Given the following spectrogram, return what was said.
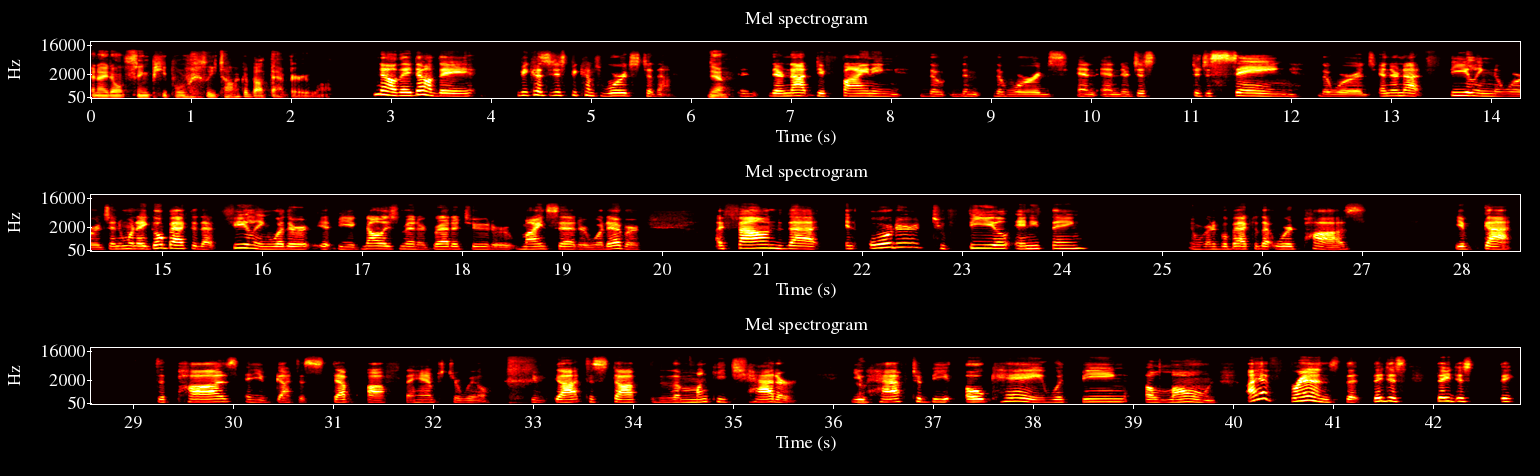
And i don't think people really talk about that very well. No they don't. They because it just becomes words to them. Yeah. They're not defining the the, the words and and they're just they're just saying the words and they're not feeling the words. And when i go back to that feeling whether it be acknowledgement or gratitude or mindset or whatever i found that in order to feel anything and we're going to go back to that word pause you've got to pause and you've got to step off the hamster wheel you've got to stop the monkey chatter you have to be okay with being alone. I have friends that they just, they just, they,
